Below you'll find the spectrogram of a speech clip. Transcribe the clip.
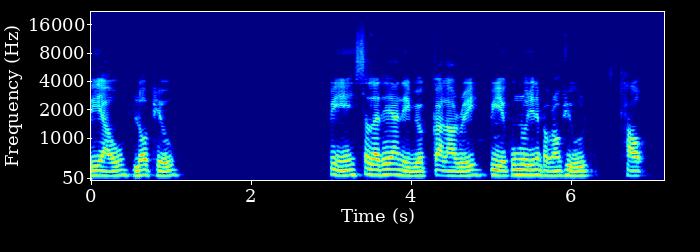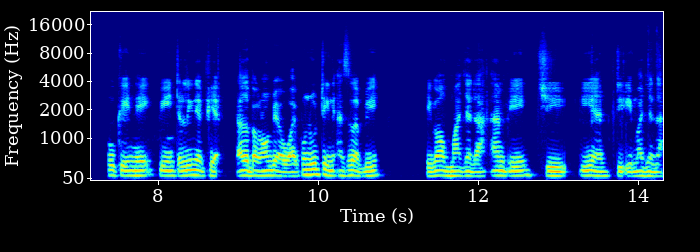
layer ကို lock ဖြုတ်ပြီးရင် select ထဲကနေပြီးတော့ color ray ပြီးရင်ကိုမလိုချင်တဲ့ background ဖြူကိုထောက် okay နေပြီးရင် delete နဲ့ဖြတ်ဒါဆို background ပြောင်းသွားပြီ control T နဲ့ unselect ပြီးဒီကောင် magenta M A G E N T A magenta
